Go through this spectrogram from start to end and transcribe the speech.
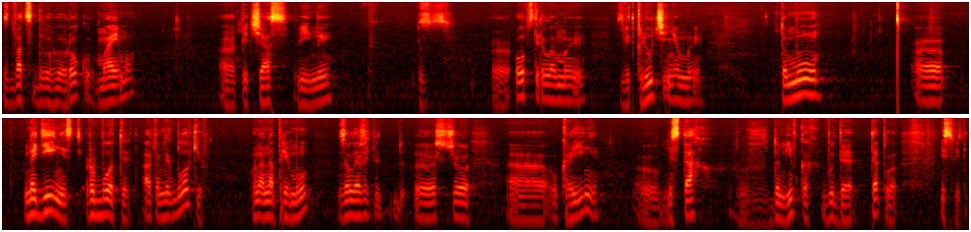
з 22-го року маємо під час війни з е, обстрілами, з відключеннями. Тому е, надійність роботи атомних блоків вона напряму залежить від е, що е, Україні в містах, в домівках буде тепло і світло.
